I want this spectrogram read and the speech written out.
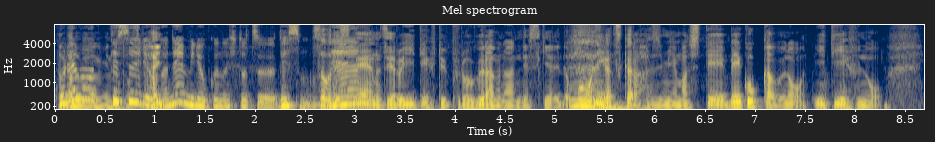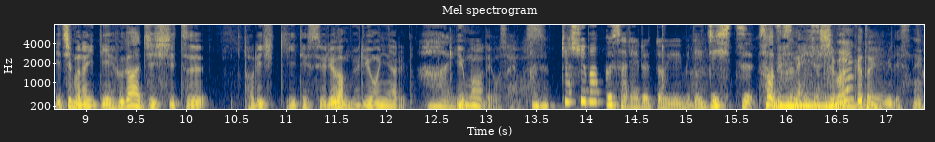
これも手数料がね、魅力の一つですもんね。そうですね。あの、ゼロ ETF というプログラムなんですけれども、2月から始めまして、米国株の ETF の、一部の ETF が実質取引手数料が無料になるというものでございます。はい、あの、キャッシュバックされるという意味で実質、そうですね。キャッシュバックという意味ですね。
